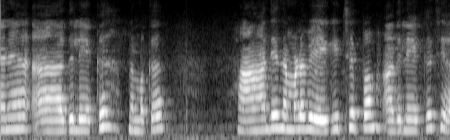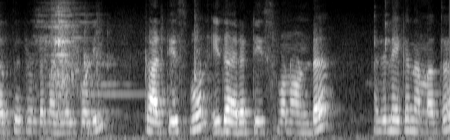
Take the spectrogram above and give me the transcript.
ഞാൻ അതിലേക്ക് നമുക്ക് ആദ്യം നമ്മൾ വേവിച്ചപ്പം അതിലേക്ക് ചേർത്തിട്ടുണ്ട് മഞ്ഞൾപ്പൊടി കാൽ ടീസ്പൂൺ ഇത് അര ടീസ്പൂൺ ഉണ്ട്. അതിലേക്ക് നമുക്ക്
